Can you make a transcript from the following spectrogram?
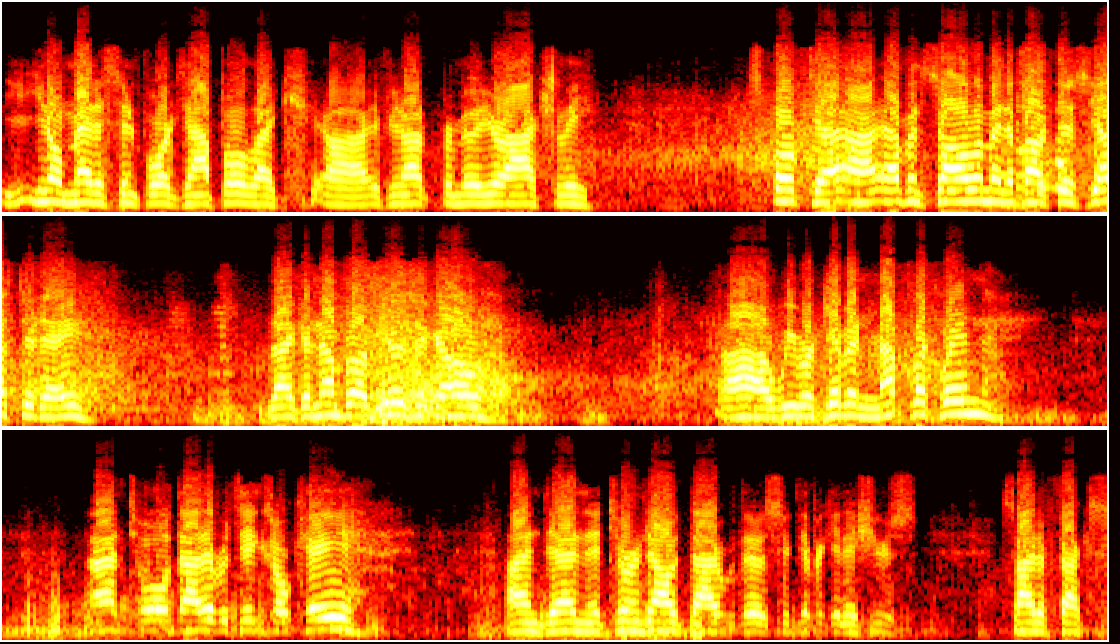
you know, medicine, for example. Like, uh, if you're not familiar, I actually spoke to uh, Evan Solomon about this yesterday, like a number of years ago. Uh, we were given mefloquine and told that everything's okay. And then it turned out that there's significant issues, side effects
